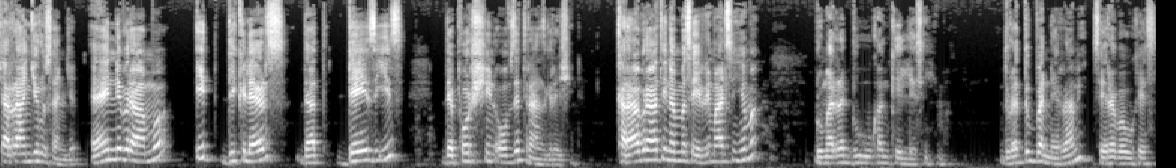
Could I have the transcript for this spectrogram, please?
Carraan jiru san jedha. Inni biraa immoo it declares that days is the portion of the transgression. Karaa biraatiin amma seerri maal si hima? Dhumarra du'uu kan keellee si hima. Dura dubbanne irraami seera bahuu keessa.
